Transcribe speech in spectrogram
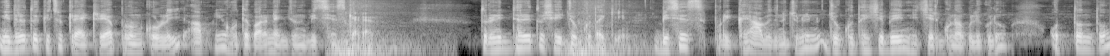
নির্ধারিত কিছু ক্রাইটেরিয়া পূরণ করলেই আপনিও হতে পারেন একজন বিশেষ ক্যাডার। তো নির্ধারিত সেই যোগ্যতা কি? বিশেষ পরীক্ষায় আবেদনের জন্য যোগ্যতা হিসেবে নিচের গুণাবলীগুলো অত্যন্ত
